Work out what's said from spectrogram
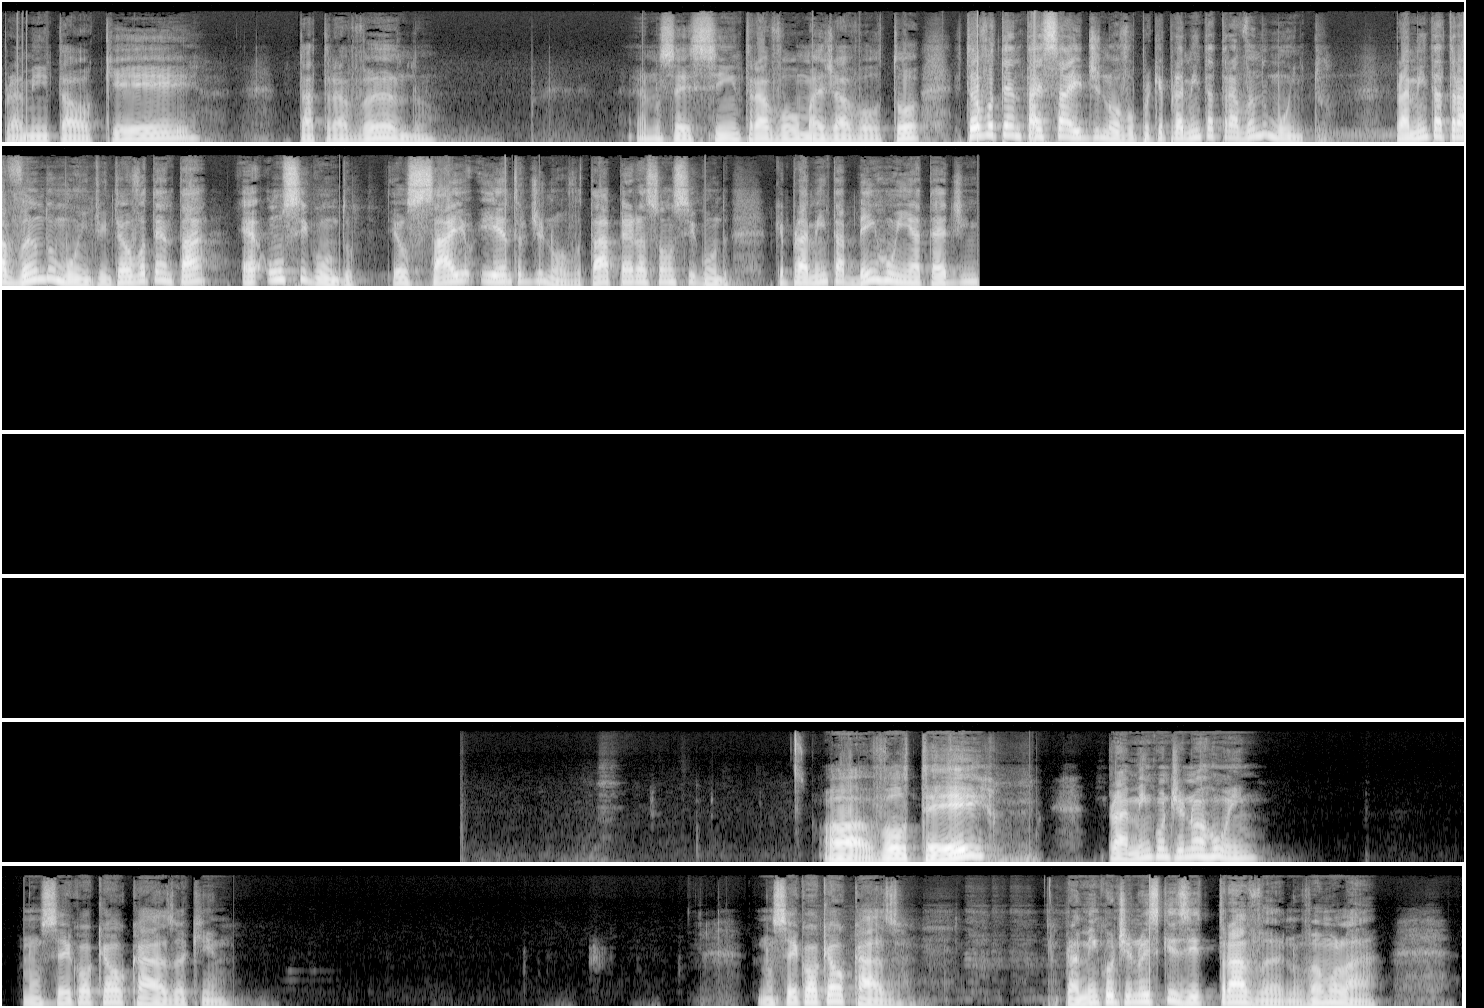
Para mim tá ok. Tá travando? Eu não sei, sim, travou, mas já voltou. Então eu vou tentar sair de novo, porque para mim tá travando muito. Para mim tá travando muito. Então eu vou tentar é um segundo. Eu saio e entro de novo, tá? Pera só um segundo, porque para mim tá bem ruim até de Ó, voltei. Para mim continua ruim. Não sei qual é o caso aqui. Não sei qual é o caso. Para mim continua esquisito, travando. Vamos lá.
